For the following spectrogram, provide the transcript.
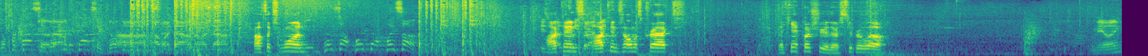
Go for Caustic. Go, Go for the down. Caustic. Go for Uh, the I Caustic. went down. I went down. Caustic's one. Place up. Place up. Place up. He's Octane's, resing, he's resing. Octane's almost cracked. They can't push you. They're super low. I'm healing.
